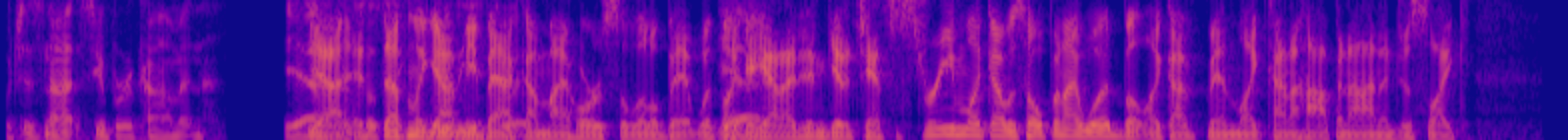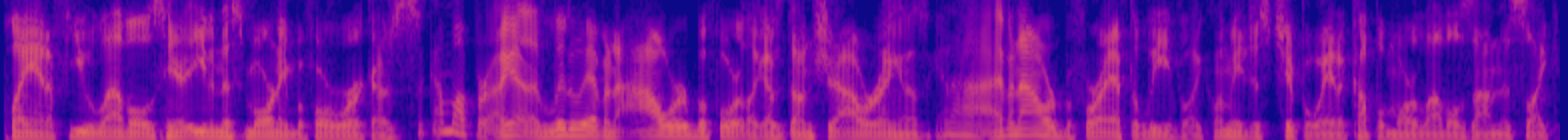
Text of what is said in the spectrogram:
which is not super common. Yeah, yeah, it's just, like, definitely got really me back it. on my horse a little bit with like Yeah. again, I didn't get a chance to stream like I was hoping I would, but like I've been like kind of hopping on and just like playing a few levels here. Even this morning before work, I was just like, I'm up. I got I literally have an hour before like I was done showering, and I was like, ah, I have an hour before I have to leave. Like, let me just chip away at a couple more levels on this like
